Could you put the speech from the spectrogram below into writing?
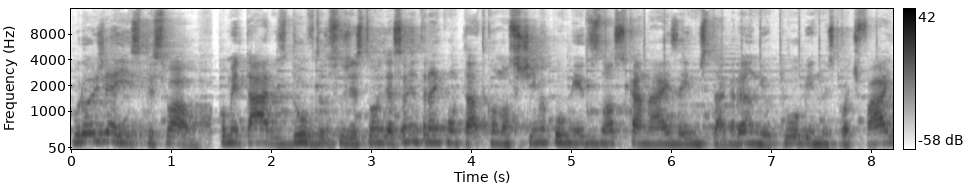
Por hoje é isso, pessoal. Comentários, dúvidas, sugestões, é só entrar em contato com o nosso time por meio dos nossos canais aí no Instagram, no YouTube, no Spotify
